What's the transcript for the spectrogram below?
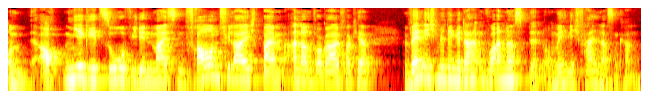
Und auch mir geht's so wie den meisten Frauen vielleicht beim anderen Oralverkehr, wenn ich mir den Gedanken woanders bin und mich nicht fallen lassen kann,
